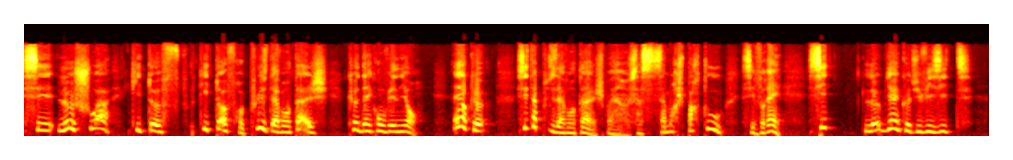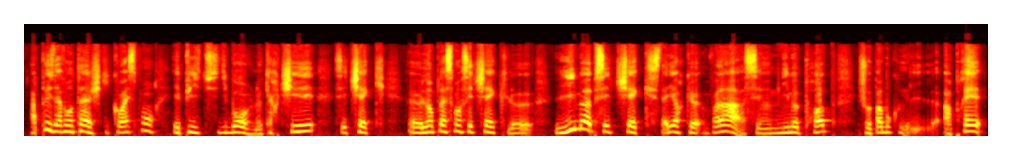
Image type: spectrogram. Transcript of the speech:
c'est le choix qui t'offre plus d'avantages que d'inconvénients. D'ailleurs que si tu as plus d'avantages, ben, ça, ça marche partout, c'est vrai. Si le bien que tu visites a plus d'avantages, qui correspond. Et puis tu te dis, bon, le quartier, c'est check. Euh, l'emplacement, c'est check. Le, l'immeuble, c'est check. C'est-à-dire que, voilà, c'est un immeuble propre. Je vois pas beaucoup. Après,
